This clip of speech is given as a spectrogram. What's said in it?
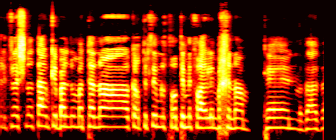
לפני שנתיים קיבלנו מתנה כרטיסים לסרטים ישראלים בחינם. כן, מזעזע.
